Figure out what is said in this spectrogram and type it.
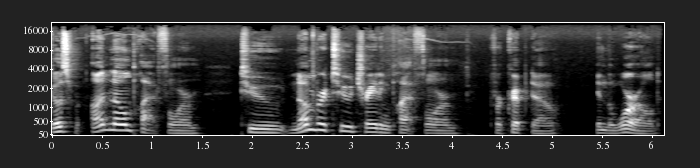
Goes from unknown platform to number two trading platform for crypto in the world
